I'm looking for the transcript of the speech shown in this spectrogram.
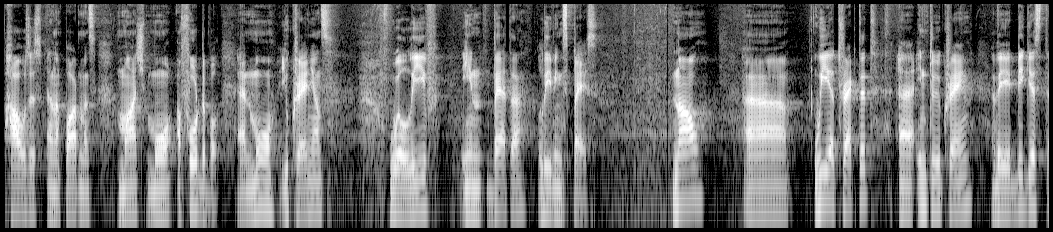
houses and apartments much more affordable and more Ukrainians will live in better living space. Now, uh, we attracted uh, into Ukraine the biggest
